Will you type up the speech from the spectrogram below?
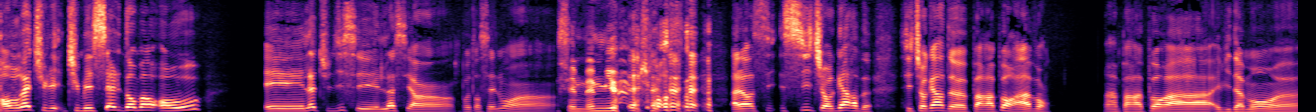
en vrai, tu, les, tu mets celle d'en bas en haut, et là tu dis c'est là c'est un potentiellement un. C'est même mieux, je pense. Alors si, si tu regardes, si tu regardes euh, par rapport à avant, hein, par rapport à évidemment euh,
